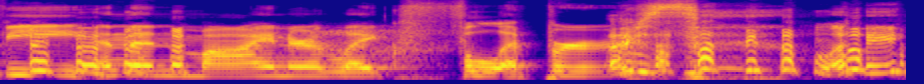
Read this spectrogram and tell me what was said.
feet, and then mine are like flippers. like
